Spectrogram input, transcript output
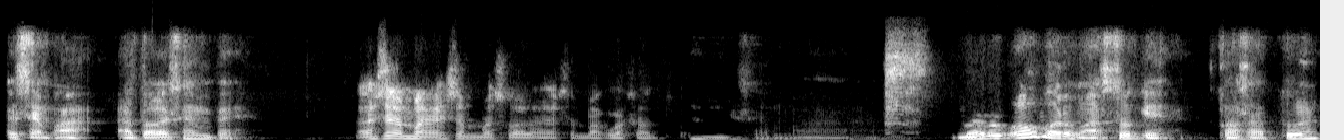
SMA atau SMP? SMA SMA sekolah SMA kelas satu SMA. Baru oh baru masuk ya kelas satu kan?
